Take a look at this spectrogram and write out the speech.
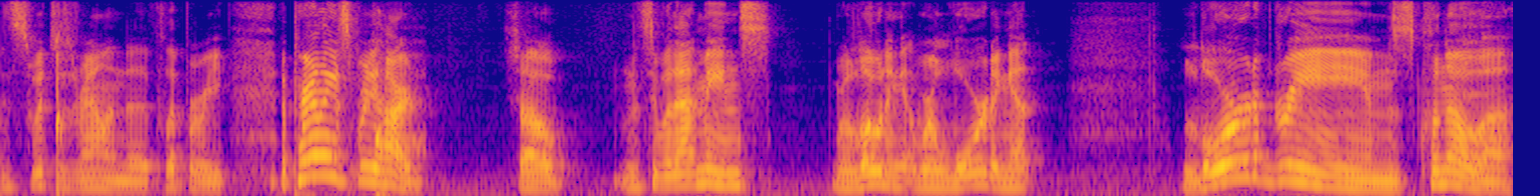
it switches around in the flippery. Apparently it's pretty hard. So, let's see what that means. We're loading it, we're lording it. Lord of Dreams, Klonoa.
